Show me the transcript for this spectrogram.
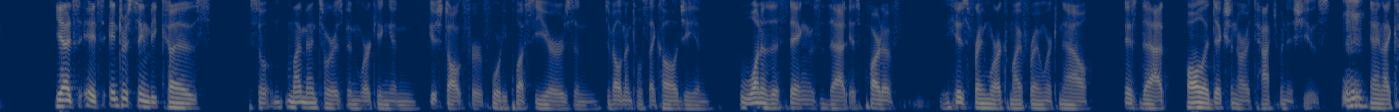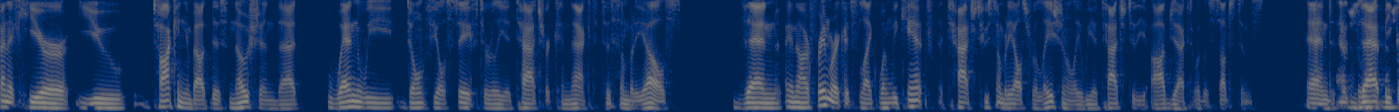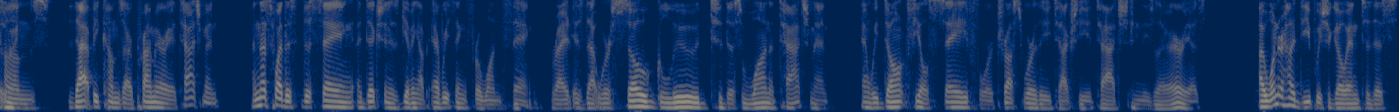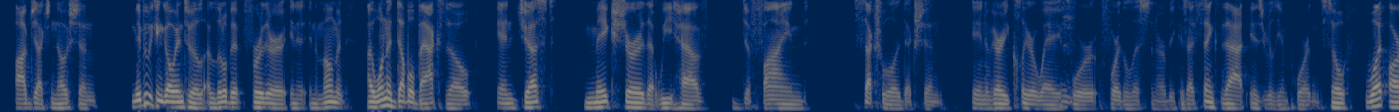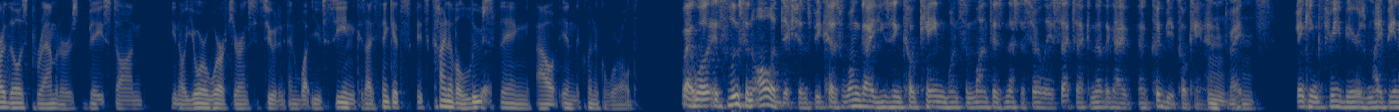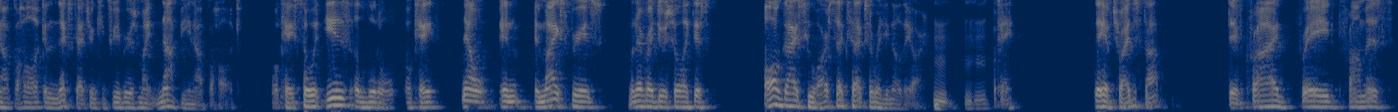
Yeah, it's it's interesting because so my mentor has been working in Gestalt for 40 plus years and developmental psychology and one of the things that is part of his framework, my framework now is that all addiction are attachment issues. Mm-hmm. And I kind of hear you talking about this notion that when we don't feel safe to really attach or connect to somebody else, then in our framework, it's like when we can't attach to somebody else relationally, we attach to the object or the substance. And Absolutely. that becomes that becomes our primary attachment. And that's why this this saying addiction is giving up everything for one thing, right? Is that we're so glued to this one attachment and we don't feel safe or trustworthy to actually attach in these other areas. I wonder how deep we should go into this object notion. Maybe we can go into a, a little bit further in a, in a moment. I want to double back though and just make sure that we have defined sexual addiction in a very clear way mm. for for the listener because I think that is really important. So, what are those parameters based on you know your work, your institute, and, and what you've seen? Because I think it's it's kind of a loose thing out in the clinical world. Right. Well, it's loose in all addictions because one guy using cocaine once a month is necessarily a sex addict. Another guy uh, could be a cocaine addict, mm-hmm. right? Drinking three beers might be an alcoholic, and the next guy drinking three beers might not be an alcoholic. Okay. So it is a little, okay. Now, in, in my experience, whenever I do a show like this, all guys who are sex addicts already know they are. Mm-hmm. Okay. They have tried to stop. They've cried, prayed, promised.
